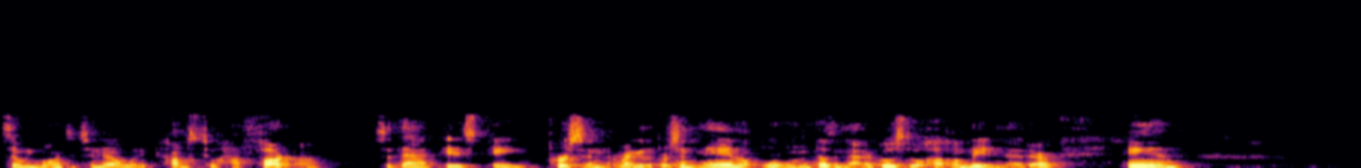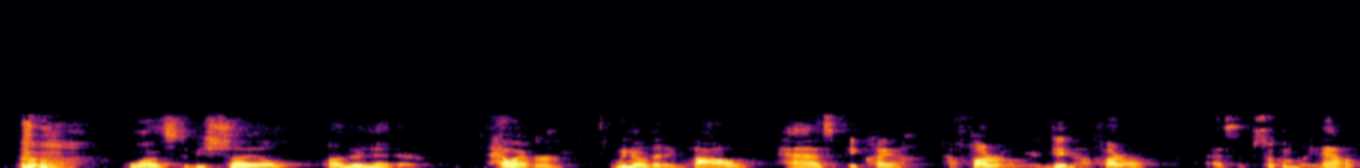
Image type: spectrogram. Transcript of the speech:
So we wanted to know when it comes to hafara, so that is a person, a regular person, man or woman, doesn't matter, goes to a chacham, made a nether, and wants to be shoyal on their nether. However, we know that a Baal has a kayach hafara or a din hafara, as the psukim laid out,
